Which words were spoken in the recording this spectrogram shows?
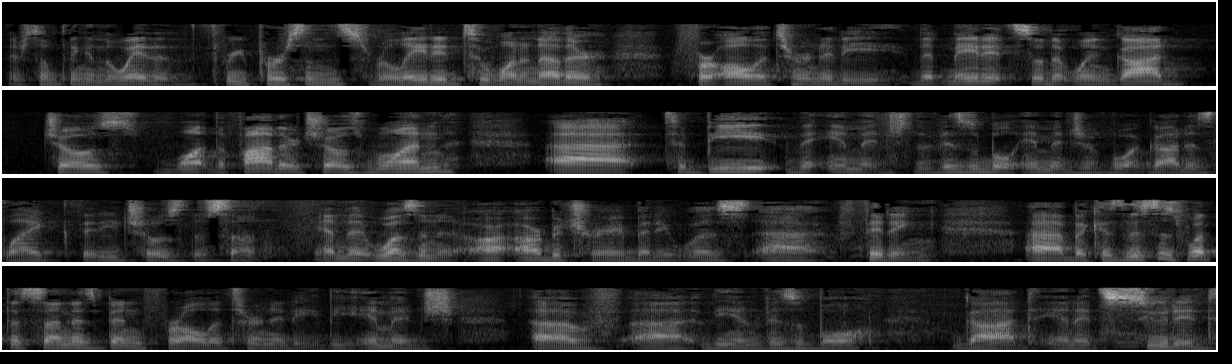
there's something in the way that the three persons related to one another for all eternity that made it so that when God chose one, the Father chose one uh, to be the image, the visible image of what God is like, that He chose the Son, and that wasn't arbitrary, but it was uh, fitting, uh, because this is what the Son has been for all eternity, the image of uh, the invisible God, and it's suited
